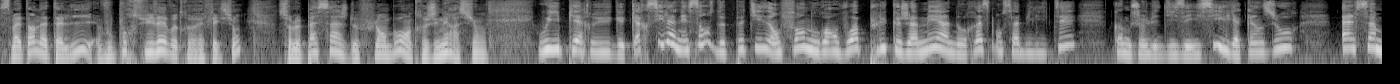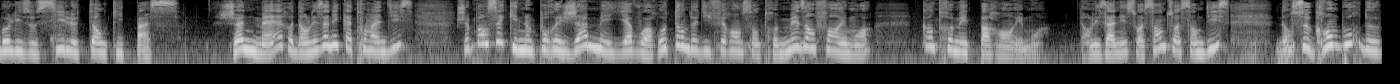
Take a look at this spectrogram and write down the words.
Ce matin, Nathalie, vous poursuivez votre réflexion sur le passage de flambeau entre générations. Oui, Pierre Hugues, car si la naissance de petits-enfants nous renvoie plus que jamais à nos responsabilités, comme je le disais ici il y a 15 jours, elle symbolise aussi le temps qui passe jeune mère, dans les années 90, je pensais qu'il ne pourrait jamais y avoir autant de différence entre mes enfants et moi qu'entre mes parents et moi. Dans les années 60-70, dans ce grand bourg de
